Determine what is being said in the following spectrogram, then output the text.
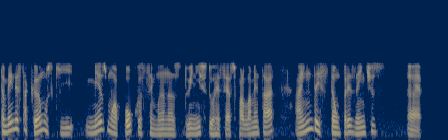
Também destacamos que, mesmo a poucas semanas do início do recesso parlamentar, ainda estão presentes, é,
